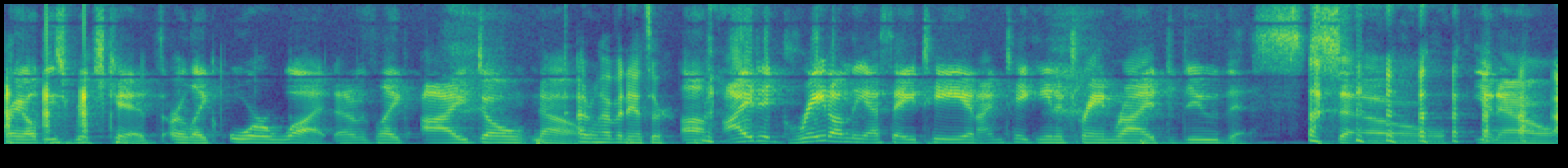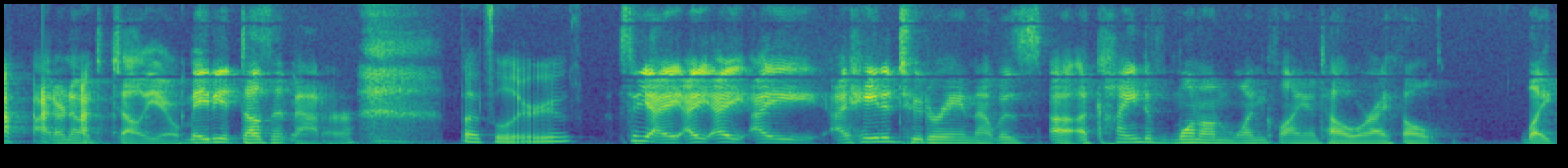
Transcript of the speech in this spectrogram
right? All these rich kids are like or what, and I was like I don't know. I don't have an answer. Um, I did great on the SAT, and I'm taking a train ride to do this. So, you know, I don't know what to tell you. Maybe it doesn't matter. That's hilarious. So yeah, I I I, I hated tutoring. That was uh, a kind of one-on-one clientele where I felt like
